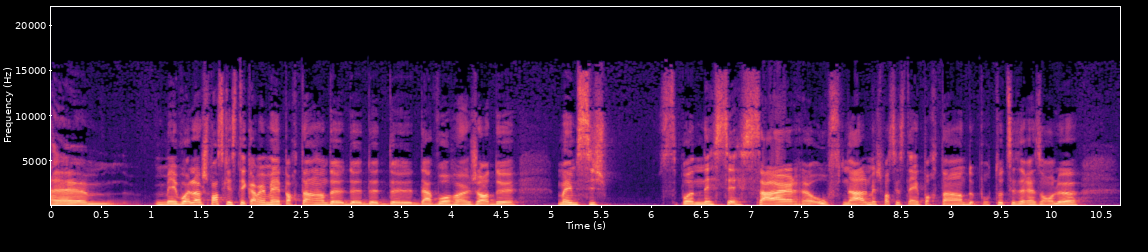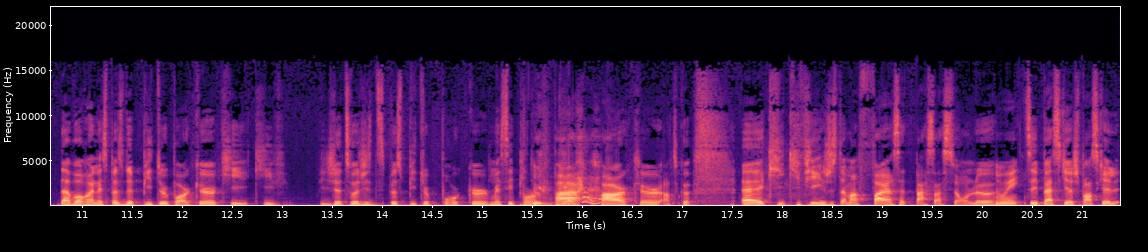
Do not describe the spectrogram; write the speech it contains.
Euh, mais voilà, je pense que c'était quand même important de, de, de, de- d'avoir un genre de... Même si je- c'est pas nécessaire euh, au final, mais je pense que c'était important de- pour toutes ces raisons-là d'avoir une espèce de Peter Parker qui... je, tu vois, j'ai dit plus Peter Parker, mais c'est Peter Par- Parker, en tout cas, euh, qui, qui vient justement faire cette passation-là. Oui. Tu sais, parce que je pense que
